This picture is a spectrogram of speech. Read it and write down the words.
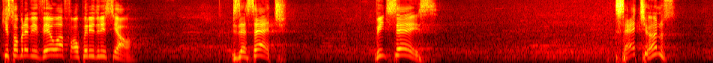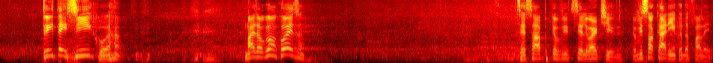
que sobreviveu ao período inicial? 17? 26? 7 anos? 35? Mais alguma coisa? Você sabe que eu vi que você leu o artigo. Eu vi sua carinha quando eu falei.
